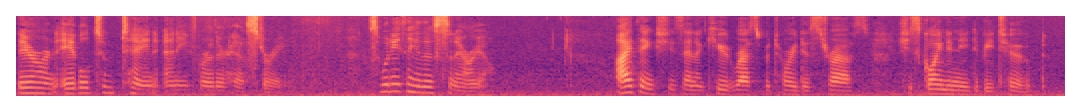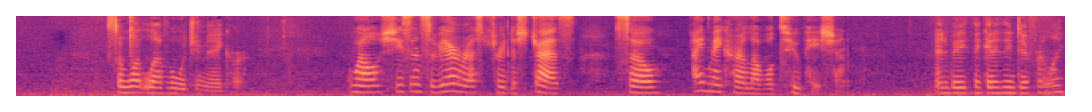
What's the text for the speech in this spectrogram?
They are unable to obtain any further history. So what do you think of this scenario? I think she's in acute respiratory distress. She's going to need to be tubed. So what level would you make her? Well, she's in severe respiratory distress, so I'd make her a level 2 patient. Anybody think anything differently?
